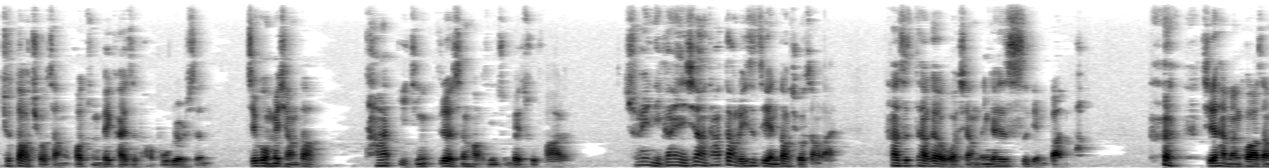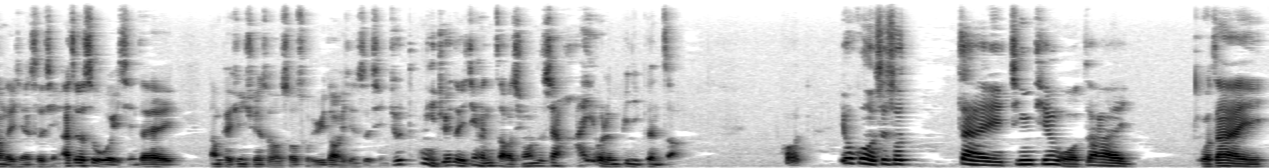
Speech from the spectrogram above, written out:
就到球场，我准备开始跑步热身。结果没想到他已经热身好，已经准备出发了。所以你看一下，他到底是几点到球场来？他是大概我想的应该是四点半吧。其实还蛮夸张的一件事情啊！这个是我以前在当培训选手的时候所遇到一件事情，就你觉得已经很早的情况之下，还有人比你更早，或又或者是说，在今天我在我在。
